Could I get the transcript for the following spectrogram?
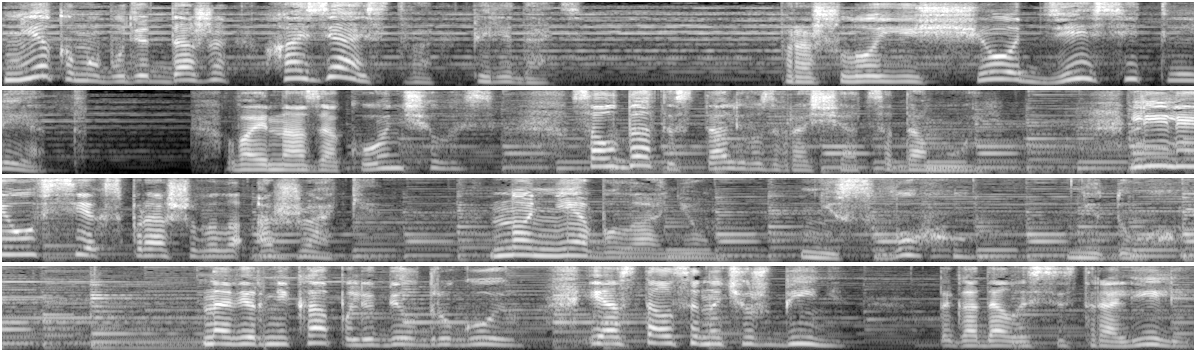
Некому будет даже хозяйство передать. Прошло еще десять лет. Война закончилась, солдаты стали возвращаться домой. У всех спрашивала о Жаке, но не было о нем ни слуху, ни духу. Наверняка полюбил другую и остался на чужбине, догадалась сестра Лилии,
